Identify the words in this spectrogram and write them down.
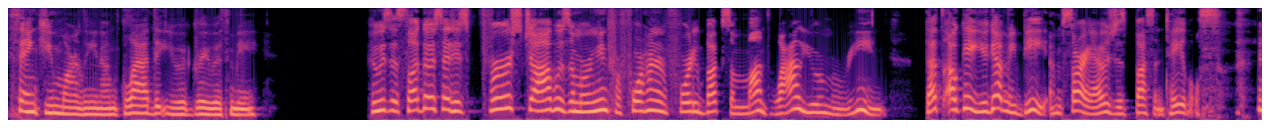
Thank you, Marlene. I'm glad that you agree with me. Who is it? Sluggo said his first job was a Marine for 440 bucks a month. Wow, you're a Marine. That's okay. You got me beat. I'm sorry. I was just bussing tables.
